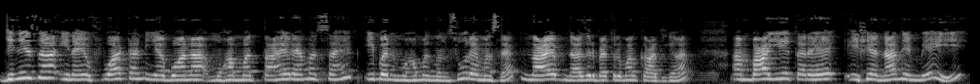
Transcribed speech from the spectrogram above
Jeneza inayofuata ni ya bwana muhammad tahir ahmad sahib ibn muhammad mansur ahmad sahib naib nazir baitulmal kadian ambaye tarehe ishirini nane mei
